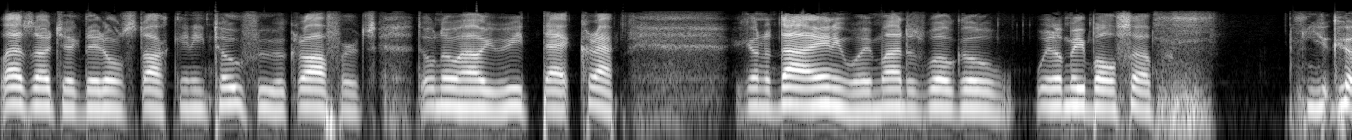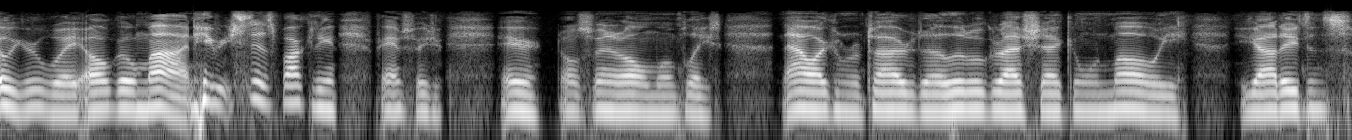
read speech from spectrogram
Last I checked, they don't stock any tofu at Crawford's. Don't know how you eat that crap. You're gonna die anyway. Might as well go with a meatball sub. You go your way, I'll go mine. He reached his pocket and Pam's picture. Here, don't spend it all in one place. Now I can retire to that little grass shack in Maui. You got Ethan's?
